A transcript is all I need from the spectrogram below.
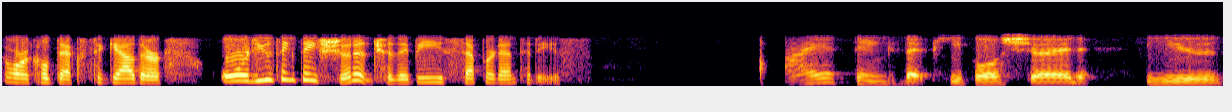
Oracle decks together, or do you think they shouldn't? Should they be separate entities? I think that people should use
